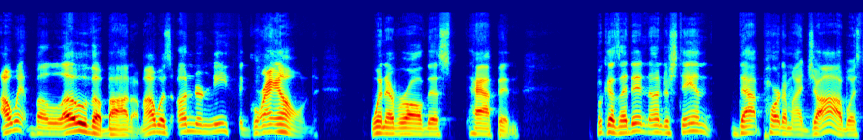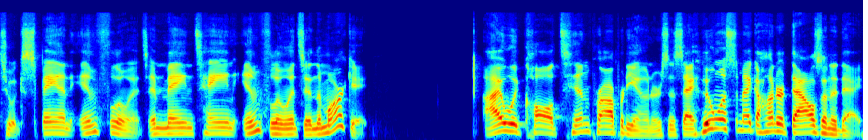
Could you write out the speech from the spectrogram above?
I went below the bottom. I was underneath the ground whenever all this happened because I didn't understand that part of my job was to expand influence and maintain influence in the market. I would call 10 property owners and say, who wants to make a hundred thousand a day?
